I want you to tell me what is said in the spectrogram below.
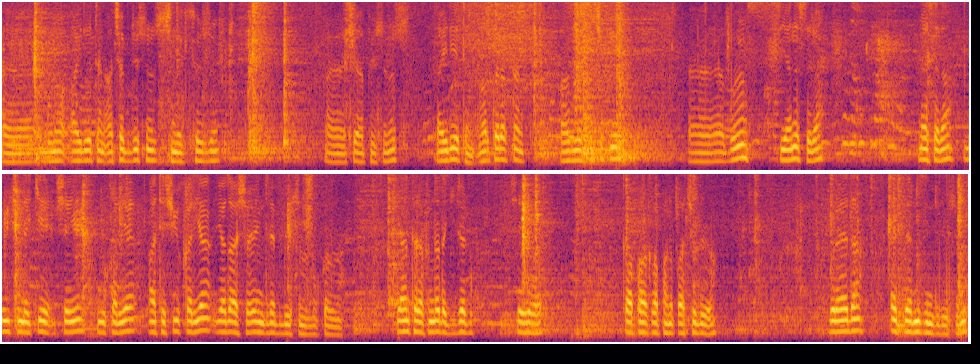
Ee, bunu ayrıyeten açabiliyorsunuz. İçindeki közü ee, şey yapıyorsunuz. Ayrıyeten alt taraftan haznesi çıkıyor. Ee, bunun yanı sıra Mesela bu içindeki şeyi yukarıya, ateşi yukarıya ya da aşağıya indirebiliyorsunuz bu koluna. Yan tarafında da güzel bir şeyi var. Kapağı kapanıp açılıyor. Buraya da etlerinizi indiriyorsunuz.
